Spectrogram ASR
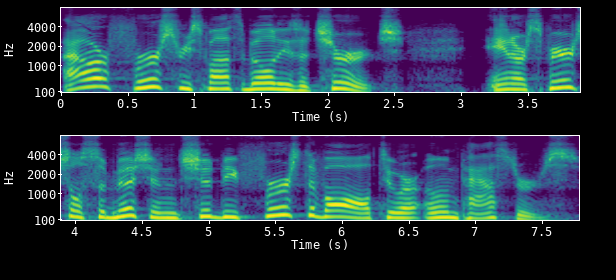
Our first responsibility as a church and our spiritual submission should be first of all to our own pastors.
